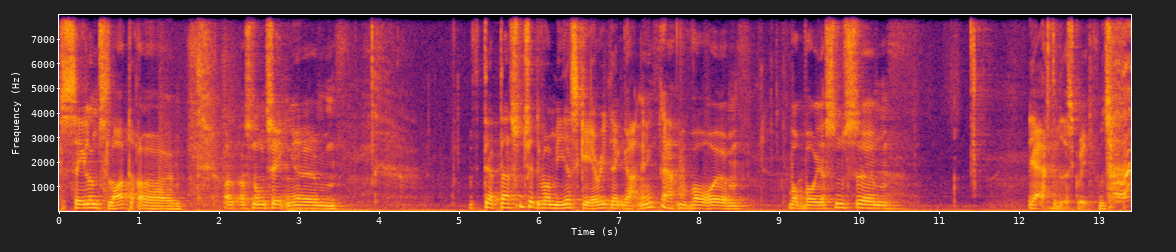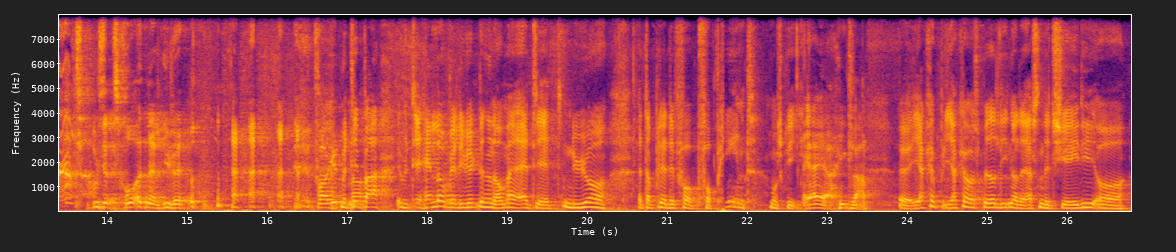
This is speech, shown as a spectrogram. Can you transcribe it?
Salem Slot og, og, og sådan nogle ting, øh, der, der synes jeg, det var mere scary dengang, ikke? Ja. Hvor, øh, hvor, hvor jeg synes... Øh, ja, det ved jeg sgu ikke. jeg tror den alligevel. Fuck it. Men det, er bare, det handler jo vel i virkeligheden om, at, at, at nyere, at der bliver det for, for pænt, måske. Ja, ja, helt klart. Øh, jeg, kan, jeg kan også bedre lide, når det er sådan lidt shady, og,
